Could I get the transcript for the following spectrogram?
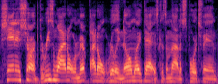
Shannon Sharpe. The reason why I don't remember, I don't really know him like that, is because I'm not a sports fan.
